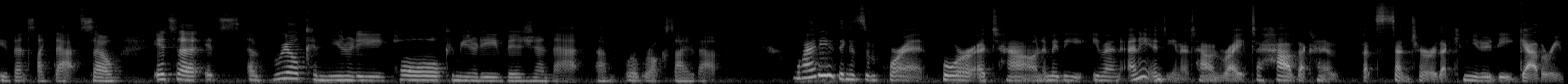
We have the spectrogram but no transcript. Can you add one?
events like that. So it's a it's a real community, whole community vision that um, we're real excited about. Why do you think it's important for a town, and maybe even any Indiana town, right, to have that kind of that center, that community gathering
